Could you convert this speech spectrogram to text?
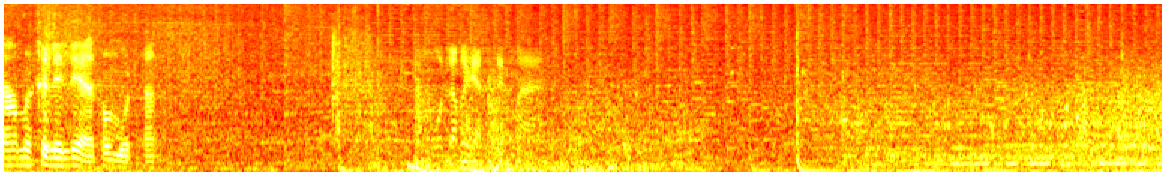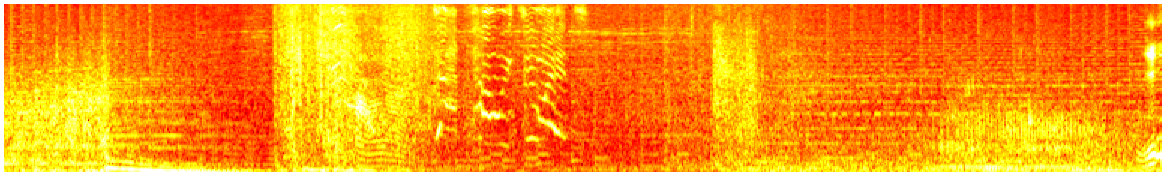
น้ำมันขึ้นเรื่อยๆต้องมุดแล้วมุดแล้วก็อยากขึ้นมา เอาล่ะ That's how we do it! ยี่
